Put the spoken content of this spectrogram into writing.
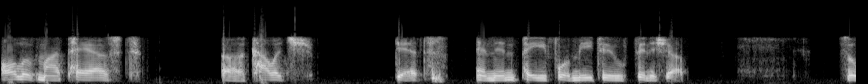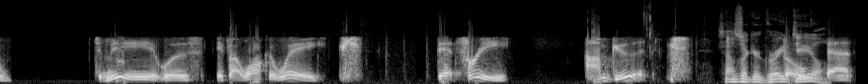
all of my past uh, college debts, and then pay for me to finish up. So, to me, it was if I walk away debt free, I'm good. Sounds like a great so deal. That,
